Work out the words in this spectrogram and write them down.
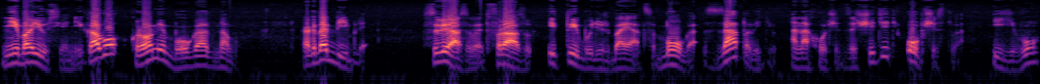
«Не боюсь я никого, кроме Бога одного». Когда Библия связывает фразу «и ты будешь бояться Бога» с заповедью, она хочет защитить общество и его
